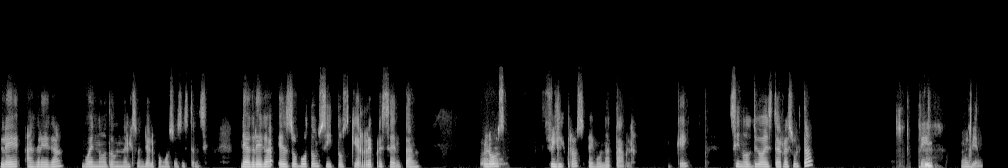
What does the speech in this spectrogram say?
le agrega, bueno, don Nelson, ya le pongo su asistencia, le agrega esos botoncitos que representan los filtros en una tabla. ¿Ok? Si nos dio este resultado. Sí. Muy bien.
